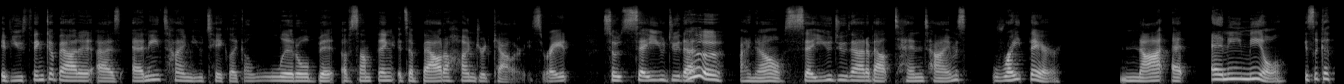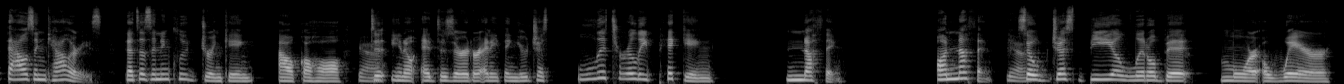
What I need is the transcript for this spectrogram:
If you think about it as anytime you take like a little bit of something it's about 100 calories right? So say you do that Ugh. i know. Say you do that about 10 times right there not at any meal is like a thousand calories. That doesn't include drinking alcohol Yeah. de- you know a dessert or anything. You're just literally picking nothing. On nothing. Yeah. so just be a little bit more aware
